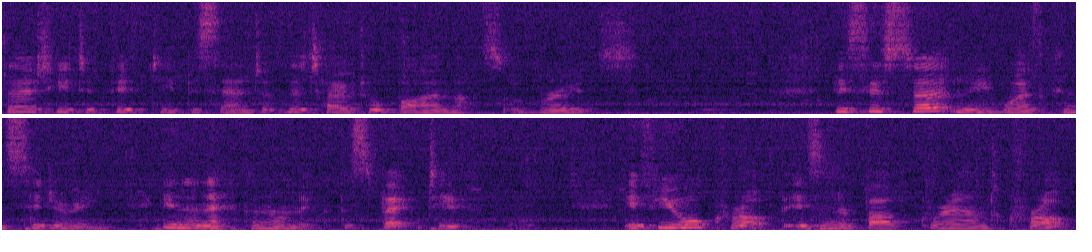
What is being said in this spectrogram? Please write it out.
30 to 50% of the total biomass of roots. This is certainly worth considering in an economic perspective. If your crop is an above ground crop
